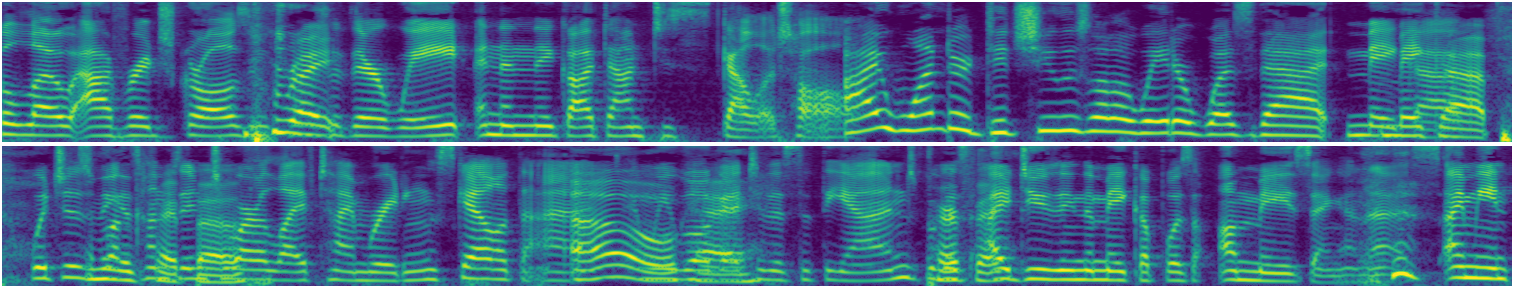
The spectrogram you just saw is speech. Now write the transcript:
below average girls in terms Right. of their weight, and then they got down to skeletal. I wonder, did she lose a little weight or was that Makeup, makeup? which is what comes into both. our lifetime rating scale at the end. Oh, and we will get to this at the end because I do think the makeup was amazing in this. I mean,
